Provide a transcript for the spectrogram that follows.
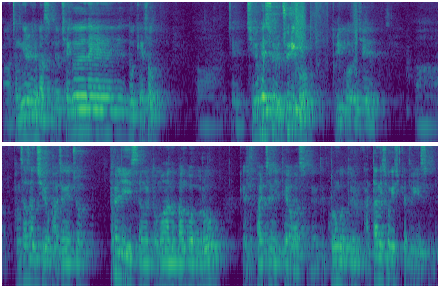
어, 정리를 해봤습니다. 최근에도 계속 어, 이제 치료 횟수를 줄이고 그리고 이제 어, 방사선 치료 과정에 좀 편리성을 도모하는 방법으로 계속 발전이 되어 왔습니다. 그런 것들을 간단히 소개시켜 드리겠습니다.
